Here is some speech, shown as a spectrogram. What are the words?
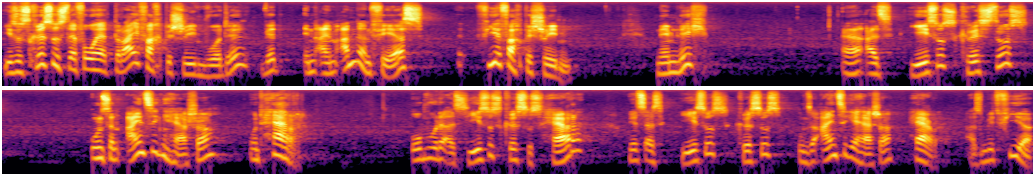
Jesus Christus, der vorher dreifach beschrieben wurde, wird in einem anderen Vers vierfach beschrieben, nämlich äh, als Jesus Christus, unseren einzigen Herrscher und Herr. Oben wurde als Jesus Christus Herr und jetzt als Jesus Christus, unser einziger Herrscher, Herr. Also mit vier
